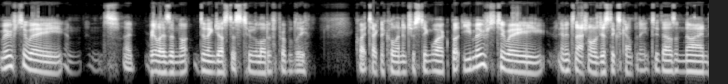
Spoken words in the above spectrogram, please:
moved to a, and, and I realize I'm not doing justice to a lot of probably quite technical and interesting work, but you moved to a an international logistics company in 2009,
